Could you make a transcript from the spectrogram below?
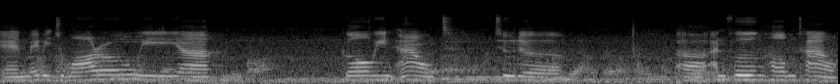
And maybe tomorrow we uh, going out to the uh, An Phương hometown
